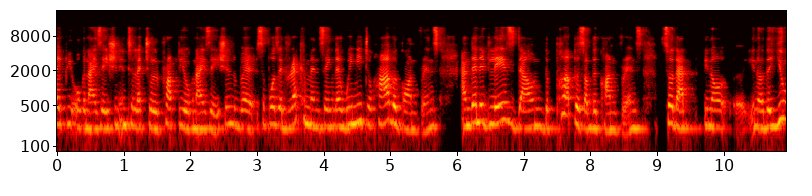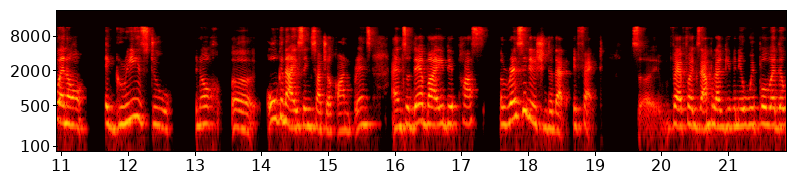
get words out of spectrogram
IP Organization, Intellectual Property Organization, where suppose it recommends saying that we need to have a conference, and then it lays down the purpose of the conference so that, you know, you know, the UNO agrees to you know, uh, organizing such a conference. And so thereby they pass a resolution to that effect. So where, for example, I've given you WIPO where the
